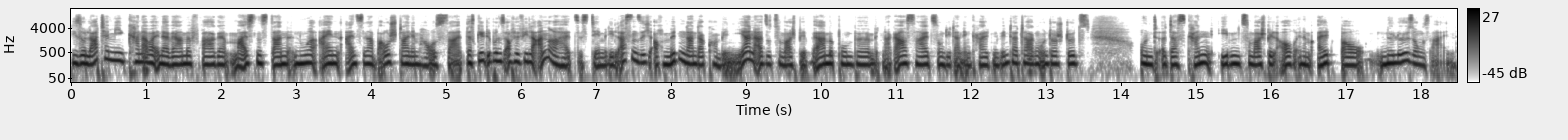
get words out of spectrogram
Die Solarthermie kann aber in der Wärmefrage meistens dann nur ein einzelner Baustein im Haus sein. Das gilt übrigens auch für viele andere Heizsysteme. Die lassen sich auch miteinander kombinieren, also zum Beispiel Wärmepumpe mit einer Gasheizung, die dann in kalten Wintertagen unterstützt und äh, das kann eben zum Beispiel auch in einem Altbau eine Lösung sein.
